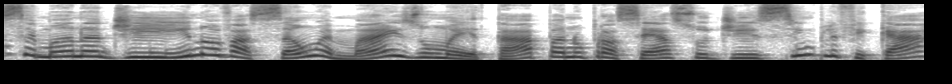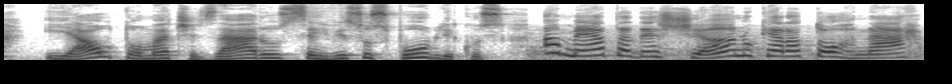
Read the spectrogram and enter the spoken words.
A Semana de Inovação é mais uma etapa no processo de simplificar e automatizar os serviços públicos. A meta deste ano, que era tornar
